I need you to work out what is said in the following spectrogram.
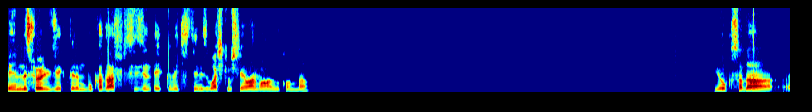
benim de söyleyeceklerim bu kadar. Sizin eklemek istediğiniz başka bir şey var mı abi bu konuda? Yoksa da e...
